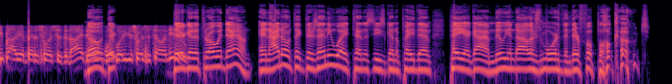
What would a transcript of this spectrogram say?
you probably have better sources than I do. No, what, what, are your sources telling you? They're going to throw it down. And I don't think there's any way Tennessee's going to pay them pay a guy a million dollars more than their football coach.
